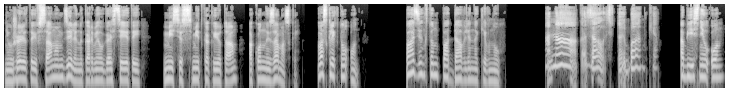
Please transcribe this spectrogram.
«Неужели ты и в самом деле накормил гостей этой миссис Смит, как ее там, оконной замазкой?» — воскликнул он. Паддингтон подавленно кивнул. «Она оказалась в той банке», — объяснил он.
